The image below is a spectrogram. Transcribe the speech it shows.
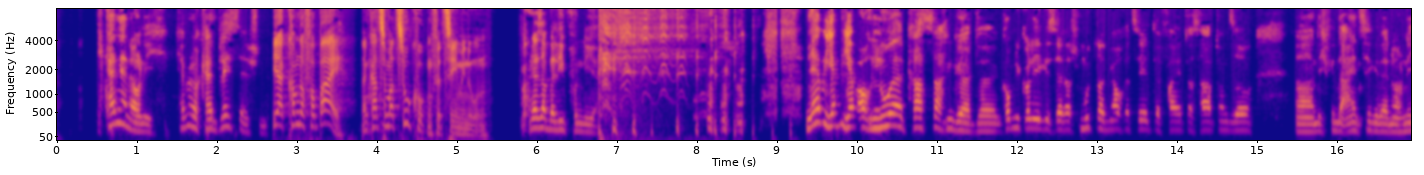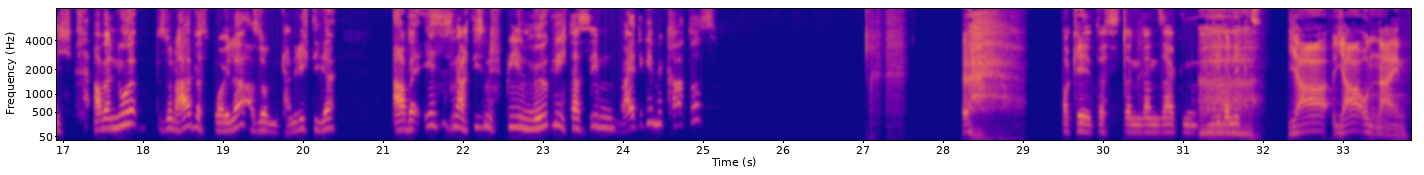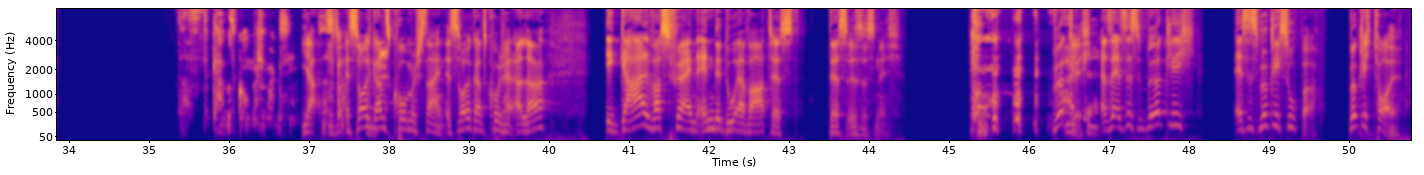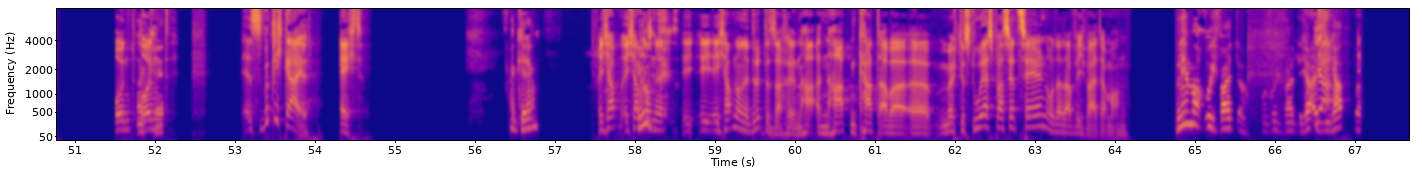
Ich kann ja noch nicht. Ich habe ja noch kein Playstation. Ja, komm doch vorbei. Dann kannst du mal zugucken für zehn Minuten. Das ist aber lieb von dir. ja, ich habe ich hab auch nur krass Sachen gehört. Ein Comedy-Kollege ist ja der Schmutzler, hat mir auch erzählt, der feiert das hart und so. Und ich bin der Einzige, der noch nicht. Aber nur so ein halber Spoiler, also kein richtiger. Aber ist es nach diesem Spiel möglich, dass es eben weitergeht mit Kratos? Äh. Okay, das, dann, dann sagen lieber nichts. Ja, ja und nein. Das ist ganz komisch, Maxi. Ja, es soll ganz komisch sein. Es soll ganz komisch sein. Allah, egal was für ein Ende du erwartest, das ist es nicht. wirklich. Okay. Also es ist wirklich, es ist wirklich super. Wirklich toll. Und, okay. und es ist wirklich geil. Echt. Okay. Ich habe ich hab noch, eine, ich, ich hab noch eine dritte Sache, einen, einen harten Cut, aber äh, möchtest du erst was erzählen oder darf ich weitermachen? Nee, mach ruhig weiter. Mach ruhig weiter. Ich, also ja. ich habe äh,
